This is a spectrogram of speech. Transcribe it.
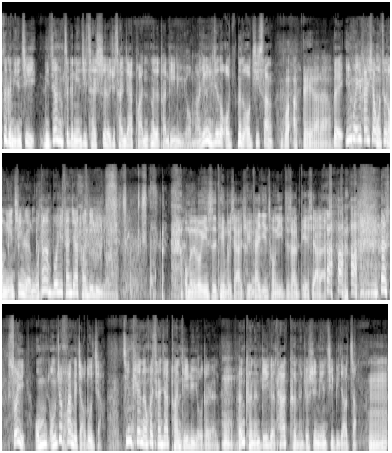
这个年纪，你这样这个年纪才适合去参加团那个团体旅游吗？因为你这种哦那个欧吉桑，我阿伯啊啦，对，因为一般像我这种年轻人，我当然不会去参加团体旅游了。我们的录音师听不下去，他已经从椅子上跌下来。那所以，我们我们就换个角度讲，今天呢会参加团体旅游的人，嗯，很可能第一个他可能就是年纪比较长，嗯，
